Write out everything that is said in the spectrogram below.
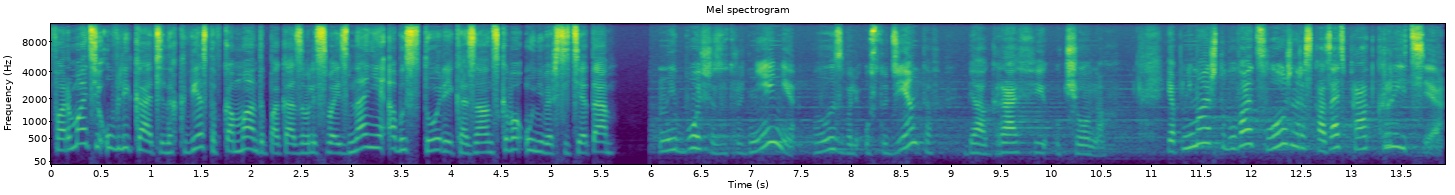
В формате увлекательных квестов команды показывали свои знания об истории Казанского университета наибольшее затруднение вызвали у студентов биографии ученых. Я понимаю, что бывает сложно рассказать про открытие,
